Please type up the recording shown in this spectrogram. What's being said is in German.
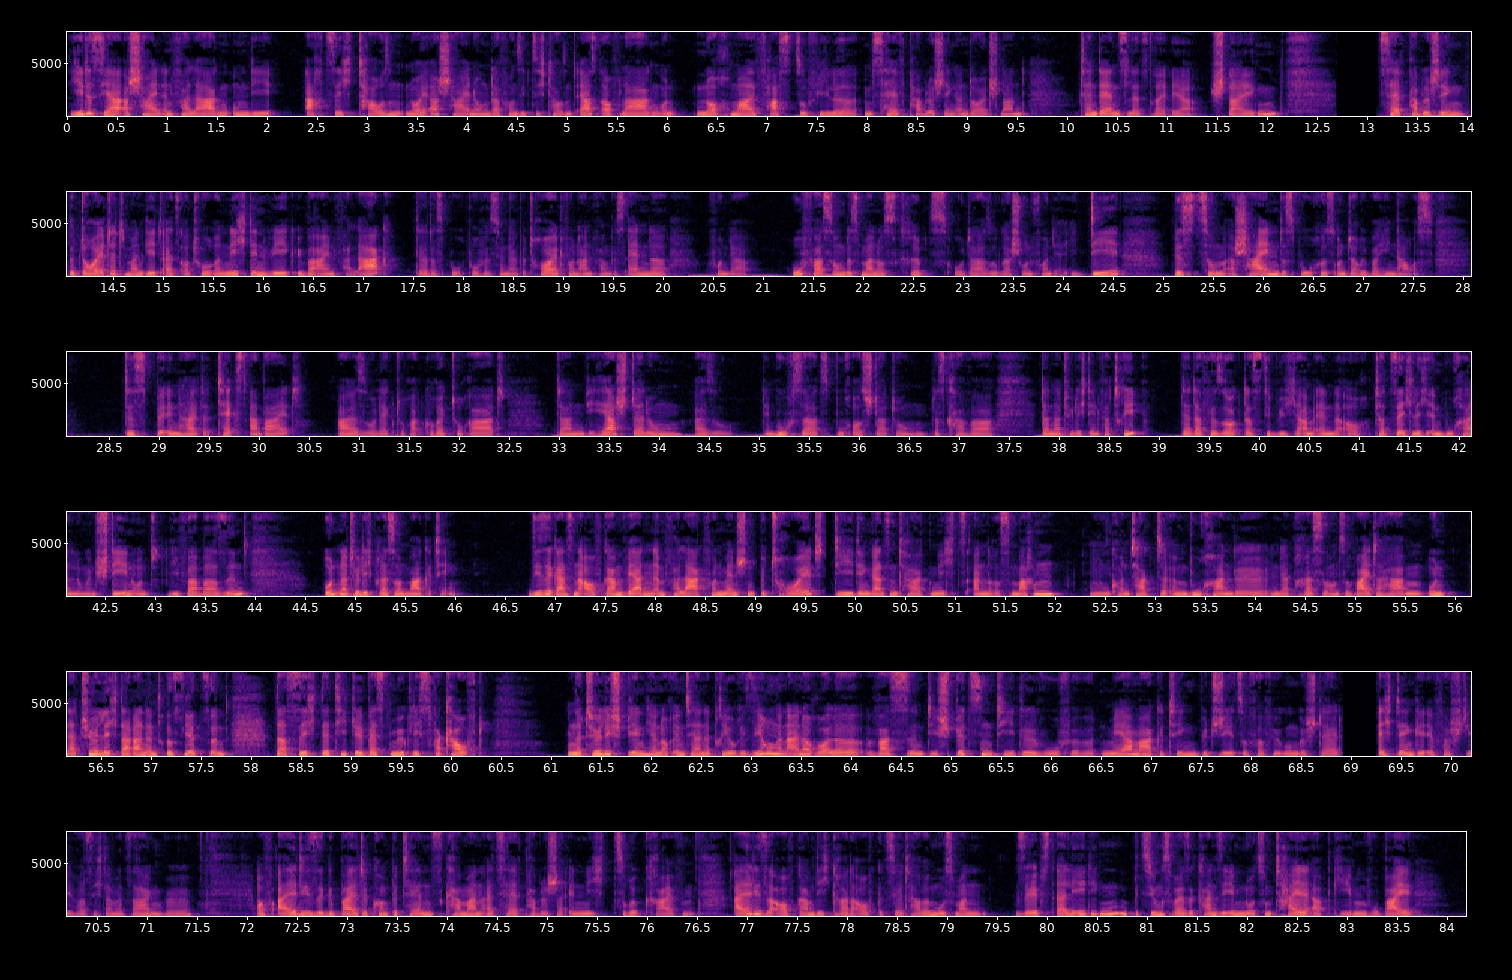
Jedes Jahr erscheinen in Verlagen um die 80.000 Neuerscheinungen, davon 70.000 Erstauflagen und nochmal fast so viele im Self-Publishing in Deutschland. Tendenz letzterer eher steigend. Self-Publishing bedeutet, man geht als Autorin nicht den Weg über einen Verlag, der das Buch professionell betreut, von Anfang bis Ende, von der Rohfassung des Manuskripts oder sogar schon von der Idee bis zum Erscheinen des Buches und darüber hinaus. Das beinhaltet Textarbeit, also Lektorat, Korrektorat, dann die Herstellung, also den Buchsatz, Buchausstattung, das Cover, dann natürlich den Vertrieb, der dafür sorgt, dass die Bücher am Ende auch tatsächlich in Buchhandlungen stehen und lieferbar sind. Und natürlich Presse und Marketing. Diese ganzen Aufgaben werden im Verlag von Menschen betreut, die den ganzen Tag nichts anderes machen, Kontakte im Buchhandel, in der Presse und so weiter haben und natürlich daran interessiert sind, dass sich der Titel bestmöglichst verkauft. Natürlich spielen hier noch interne Priorisierungen eine Rolle. Was sind die Spitzentitel? Wofür wird mehr Marketingbudget zur Verfügung gestellt? Ich denke, ihr versteht, was ich damit sagen will. Auf all diese geballte Kompetenz kann man als Self-Publisherin nicht zurückgreifen. All diese Aufgaben, die ich gerade aufgezählt habe, muss man selbst erledigen, beziehungsweise kann sie eben nur zum Teil abgeben, wobei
